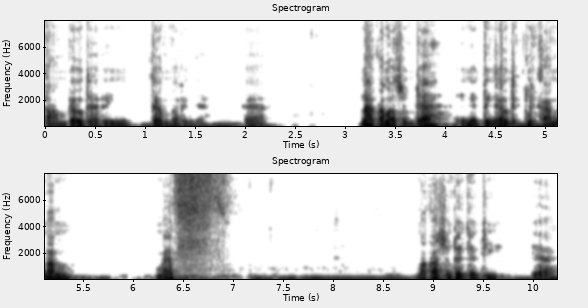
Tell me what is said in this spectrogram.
tampil dari gambarnya. Ya. nah kalau sudah ini tinggal diklik kanan match. Maka sudah jadi ya.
